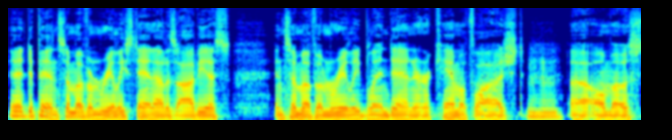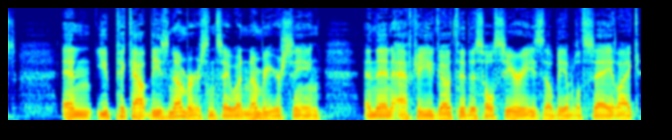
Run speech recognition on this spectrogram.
And it depends. Some of them really stand out as obvious, and some of them really blend in and are camouflaged uh, almost. And you pick out these numbers and say what number you're seeing, and then after you go through this whole series, they'll be able to say like,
